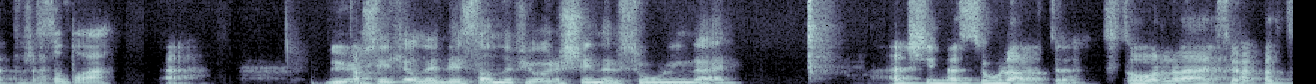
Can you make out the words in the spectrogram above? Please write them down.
rett og slett. Så bra. Du Takk. sitter jo nede i Sandefjord. Skinner solen der? Her skinner sola, vet du. Strålende vær. Så vi har akkurat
